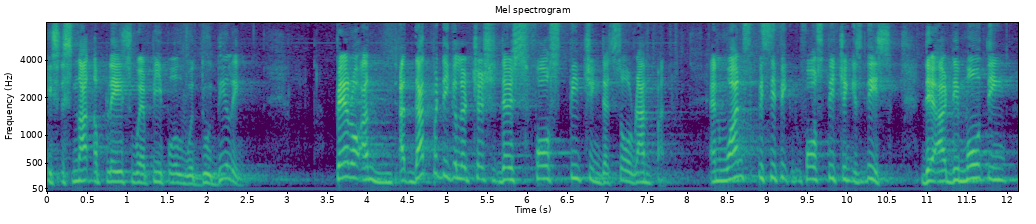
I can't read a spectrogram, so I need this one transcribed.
it's, it's not a place where people would do dealing. Pero at that particular church, there's false teaching that's so rampant. And one specific false teaching is this they are demoting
